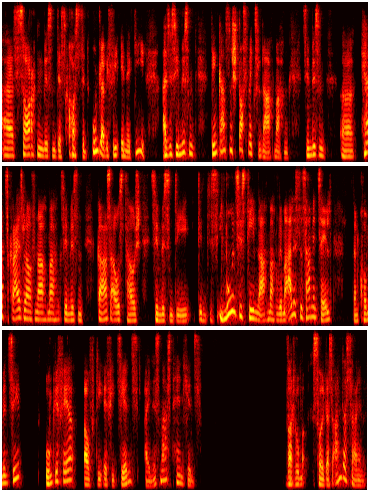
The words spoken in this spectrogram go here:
äh, sorgen müssen. Das kostet unglaublich viel Energie. Also sie müssen den ganzen Stoffwechsel nachmachen. Sie müssen äh, Herz-Kreislauf nachmachen, sie müssen Gasaustausch, sie müssen die, die, das Immunsystem nachmachen. Wenn man alles zusammenzählt, dann kommen sie ungefähr auf die Effizienz eines Masthähnchens. Warum soll das anders sein?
